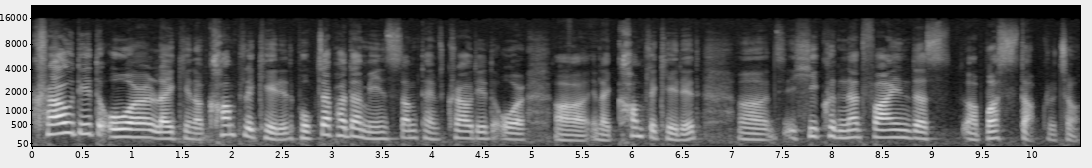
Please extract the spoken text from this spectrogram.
crowded or like you know complicated 복잡하다 means sometimes crowded or uh, like complicated uh, he could not find the uh, bus stop 그렇죠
